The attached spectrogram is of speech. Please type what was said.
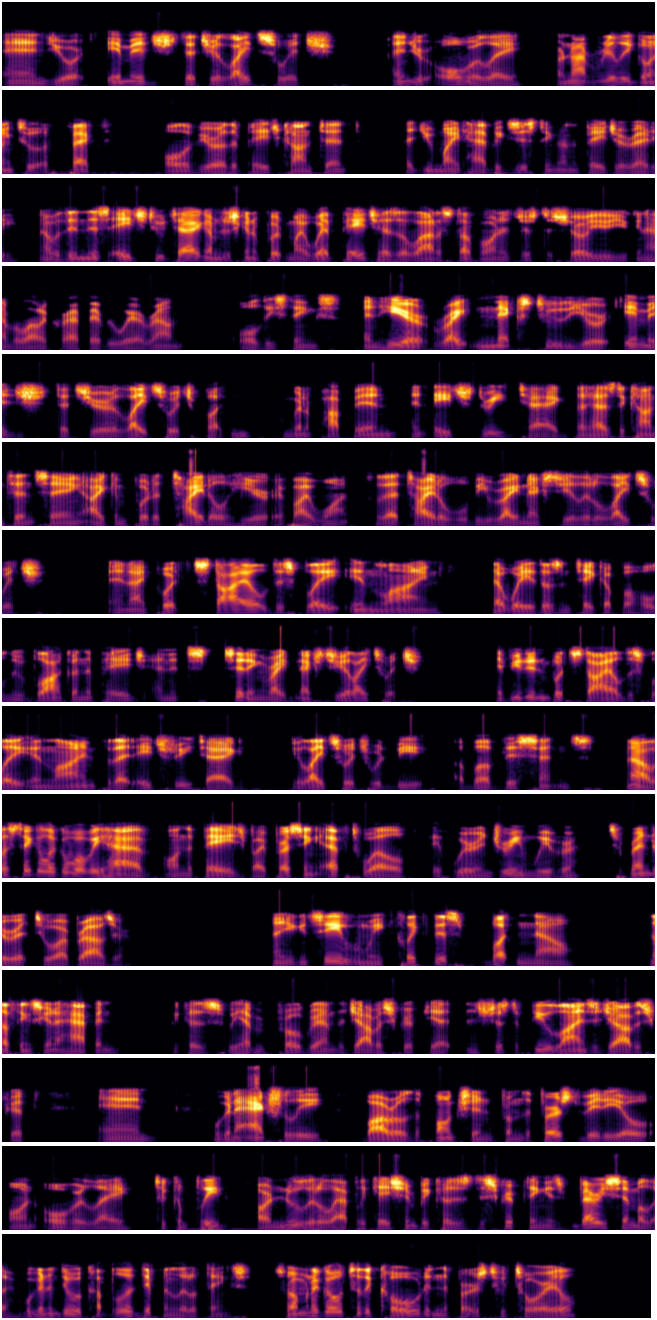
and your image that your light switch and your overlay are not really going to affect all of your other page content that you might have existing on the page already. Now within this H2 tag, I'm just going to put my web page has a lot of stuff on it just to show you you can have a lot of crap everywhere around all these things. And here, right next to your image, that's your light switch button, I'm going to pop in an H3 tag that has the content saying I can put a title here if I want. So that title will be right next to your little light switch. And I put style display inline that way it doesn't take up a whole new block on the page and it's sitting right next to your light switch. If you didn't put style display inline for that H3 tag, your light switch would be above this sentence. Now let's take a look at what we have on the page by pressing F12 if we're in Dreamweaver to render it to our browser. Now you can see when we click this button now, nothing's going to happen because we haven't programmed the JavaScript yet. It's just a few lines of JavaScript and we're going to actually borrow the function from the first video on overlay to complete our new little application because the scripting is very similar. We're going to do a couple of different little things. So I'm going to go to the code in the first tutorial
